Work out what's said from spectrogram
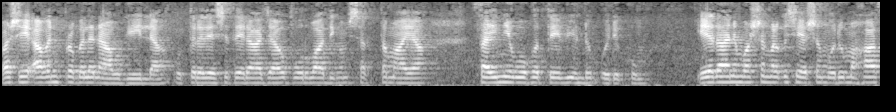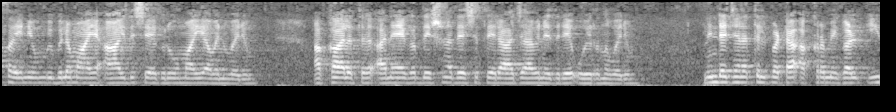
പക്ഷേ അവൻ പ്രബലനാവുകയില്ല. ഉത്തരദേശത്തെ രാജാവ് പൂർവാധികം ശക്തമായ സൈന്യവ്യൂഹത്തെ വീണ്ടും ഒരുക്കും. ഏതാനും വർഷങ്ങൾക്ക് ശേഷം ഒരു മഹാസൈന്യവും വിപുലമായ ആയുധശേഖരവുമായി അവൻ വരും. അക്കാലത്ത് അനേകർ ദക്ഷിണദേശത്തെ രാജാവിനെതിരെ ഉയർന്നു വരും. നിന്റെ ജനത്തിൽപ്പെട്ട അക്രമികൾ ഈ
